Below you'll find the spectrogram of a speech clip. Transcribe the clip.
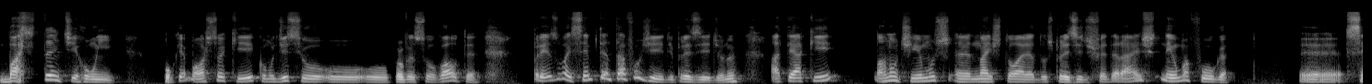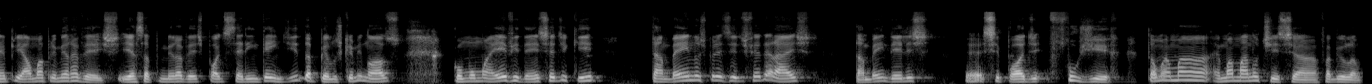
bastante ruim, porque mostra que, como disse o, o, o, professor Walter, preso vai sempre tentar fugir de presídio. Né? Até aqui, nós não tínhamos, é, na história dos presídios federais, nenhuma fuga. É, sempre há uma primeira vez, e essa primeira vez pode ser entendida pelos criminosos como uma evidência de que também nos presídios federais, também deles é, se pode fugir. Então é uma, é uma má notícia, Fabiola,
